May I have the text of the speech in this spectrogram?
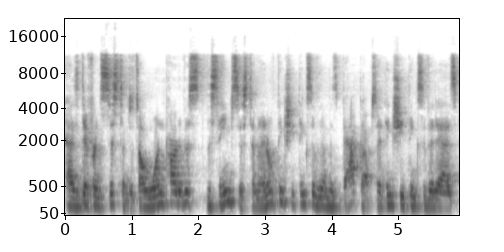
as different systems. It's all one part of the same system. And I don't think she thinks of them as backups. I think she thinks of it as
